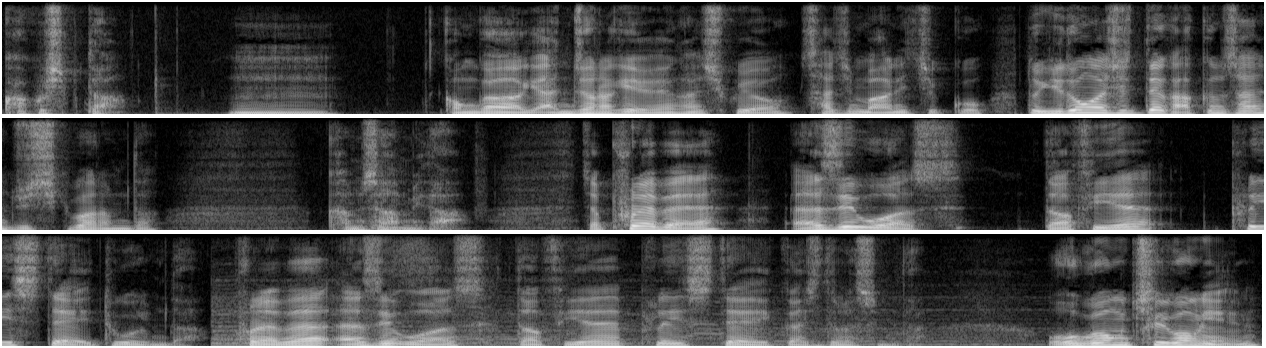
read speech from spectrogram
가고 싶다. 음, 건강하게 안전하게 여행하시고요. 사진 많이 찍고 또 이동하실 때 가끔 사연 주시기 바랍니다. 감사합니다. 자, 프랩의 As It Was, 더피의 Please Stay 두 곡입니다. 프랩의 As It Was, 더피의 Please Stay까지 들었습니다. 5070님,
